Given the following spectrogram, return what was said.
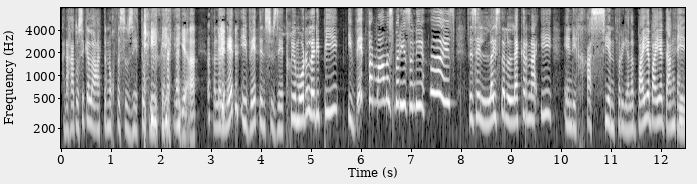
En dan gaan ons seker later nog vir Suzette ook hier kry. ja. Vir Lenet, Iwet en Suzette. Goeiemôre Lady P. Iwet van Mamasbury is in die huis. Sy sê luister lekker na u en die gasseën vir julle. Baie baie dankie.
